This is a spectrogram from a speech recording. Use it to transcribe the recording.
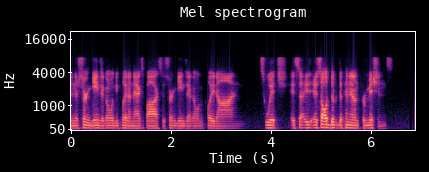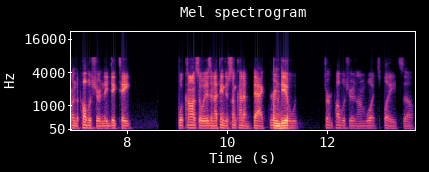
And there's certain games that can only be played on Xbox. There's certain games that can only be played on Switch. It's uh, it's all de- dependent on permissions from the publisher, and they dictate what console it is. And I think there's some kind of backroom deal with certain publishers on what's played. So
